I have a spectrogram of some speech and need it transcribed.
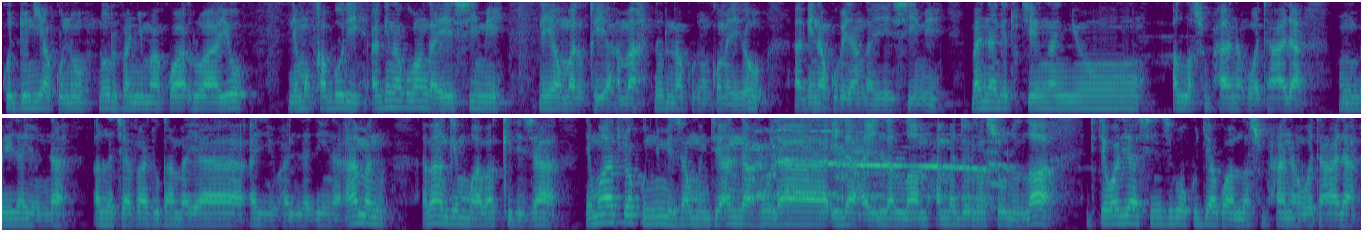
ku duniya kuno n'oluvannyuma lwayo ne mu kabuli agenda kuba nga yeesiimye ne yauma alqiyama n'olunaku lw'enkomerero agenda kubeera nga yeesiimye. Bannange tutyenga nnyo allah subhanahu wataala mu mbeera yonna. Allah kyava atugamba ya ayuha alladhina amanu abange mmwe abakkiriza nemwatula ku nnimi zammwe nti annahu la ilaha illa llah muhammadun rasulullah nti tewali asinzibwa okujja kwa allah subhanahu wataala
